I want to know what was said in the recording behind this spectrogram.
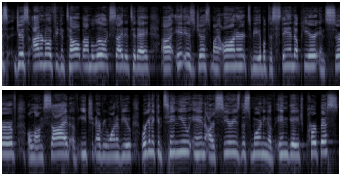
Is just, I don't know if you can tell, but I'm a little excited today. Uh, it is just my honor to be able to stand up here and serve alongside of each and every one of you. We're going to continue in our series this morning of Engage Purpose.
